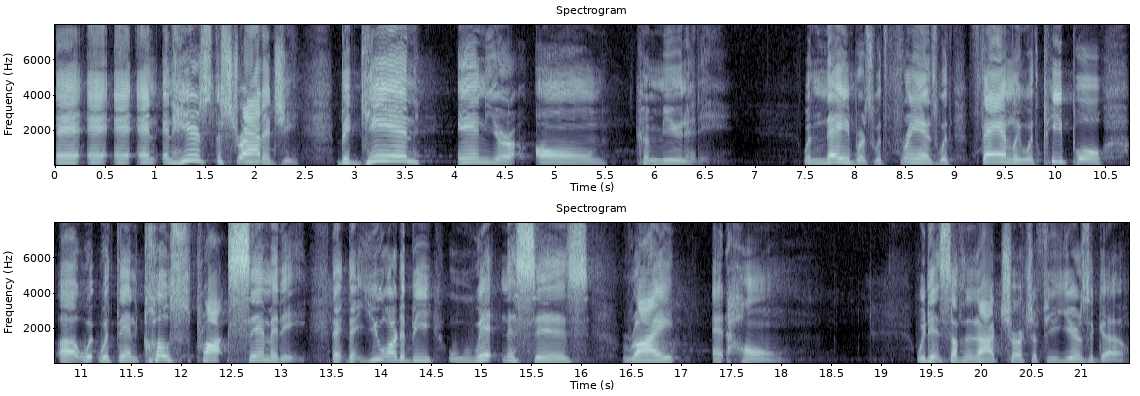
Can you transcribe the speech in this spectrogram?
And, and, and, and here's the strategy begin in your own community with neighbors, with friends, with family, with people uh, within close proximity, that, that you are to be witnesses right at home. We did something in our church a few years ago.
